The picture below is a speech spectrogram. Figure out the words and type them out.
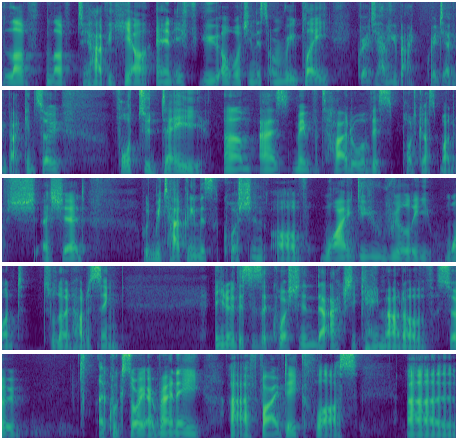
Love, love to have you here. And if you are watching this on replay, great to have you back. Great to have you back. And so for today, um, as maybe the title of this podcast might have sh- uh, shared, we're be tackling this question of why do you really want to learn how to sing? And you know, this is a question that actually came out of. So, a quick story: I ran a a five day class, uh,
